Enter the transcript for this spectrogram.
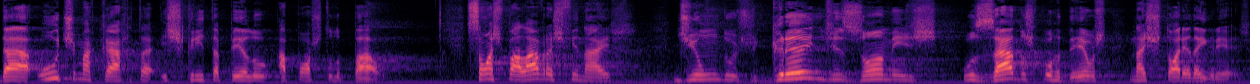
da última carta escrita pelo apóstolo Paulo. São as palavras finais de um dos grandes homens usados por Deus na história da igreja.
